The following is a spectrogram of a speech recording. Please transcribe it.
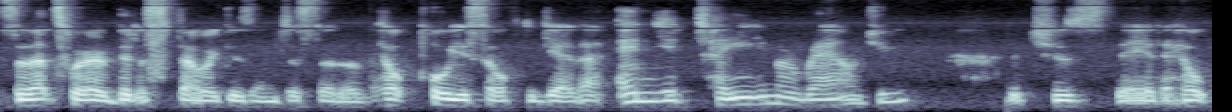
So that's where a bit of stoicism to sort of help pull yourself together and your team around you, which is there to help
